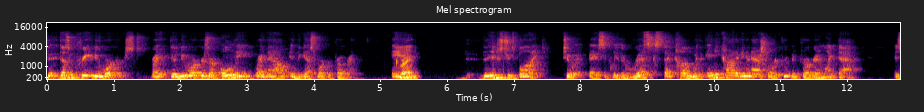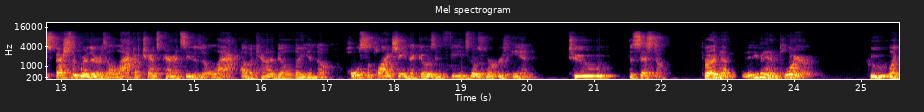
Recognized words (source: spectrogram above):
it doesn't create new workers, right? The new workers are only right now in the guest worker program. And right. the industry's blind to it, basically. The risks that come with any kind of international recruitment program like that, especially where there is a lack of transparency, there's a lack of accountability in the whole supply chain that goes and feeds those workers in to the system. Right. Even, a, even an employer who, like,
